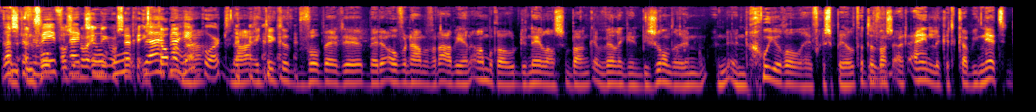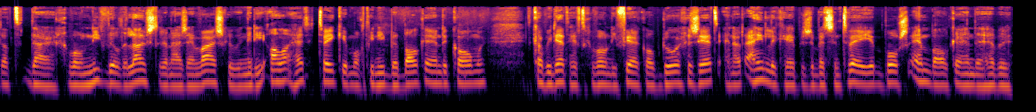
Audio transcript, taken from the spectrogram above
Was en, en als ik nog één ding wil zeggen, in ja, Canada... Nou, heel kort. Nou, ik denk dat bijvoorbeeld bij de, bij de overname van ABN AMRO... de Nederlandse bank en Welling in het bijzonder een, een, een goede rol heeft gespeeld. Dat, dat was uiteindelijk het kabinet dat daar gewoon niet wilde luisteren naar zijn waarschuwingen. Die alle, het, twee keer mocht hij niet bij Balkenende komen. Het kabinet heeft gewoon die verkoop doorgezet. En uiteindelijk hebben ze met z'n tweeën, Bos en Balkenende... hebben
